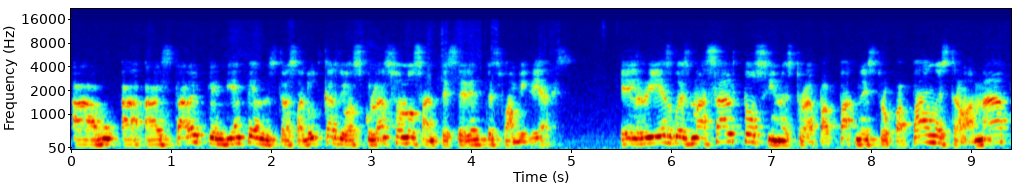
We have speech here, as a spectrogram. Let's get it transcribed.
a, estar al pendiente de nuestra salud cardiovascular son los antecedentes familiares. El riesgo es más alto si nuestro papá, nuestro papá, nuestra mamá,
